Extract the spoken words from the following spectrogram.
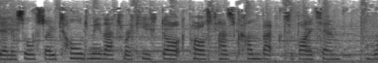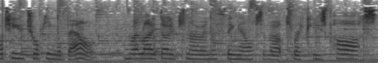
Dennis also told me that Ricky's dark past has come back to bite him. What are you talking about? Well, I don't know anything else about Ricky's past,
